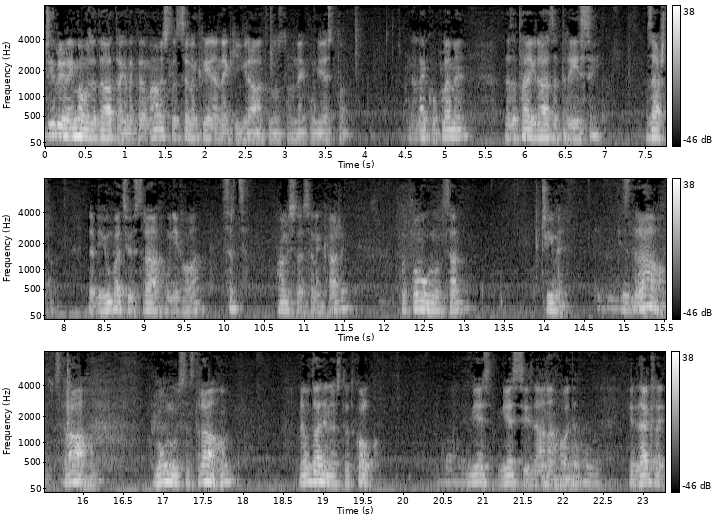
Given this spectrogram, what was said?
Džibril imao zadatak da kada Muhammed sallallahu alejhi na neki grad, odnosno na neko mjesto, na neko pleme, da za taj grad zatrese. Zašto? Da bi ubacio strah u njihova srca. Muhammed sallallahu alejhi kaže: "Potpomognut sam čime? Strahom, strahom. Potpomognut sam strahom na udaljenosti od koliko? Mjes, mjesec dana hoda. Jer dakle,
